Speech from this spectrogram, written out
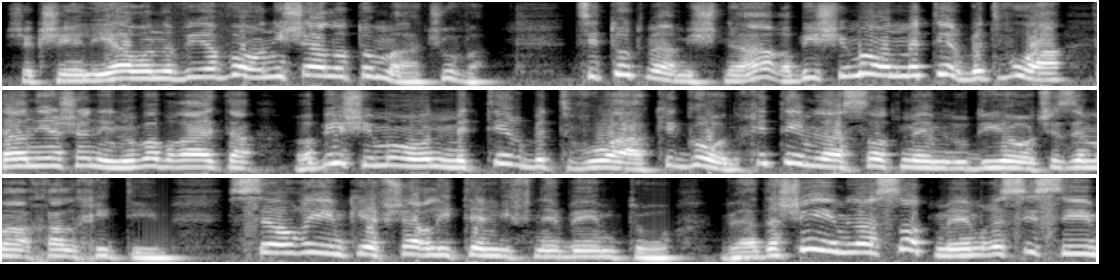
שכשאליהו הנביא יבוא, נשאל אותו מה התשובה. ציטוט מהמשנה, רבי שמעון מתיר בתבואה, תניא שנינו בברייתא. רבי שמעון מתיר בתבואה, כגון חיטים לעשות מהם לודיות, שזה מאכל חיטים, שעורים כי אפשר ליתן לפני בהמתו, ועדשים לעשות מהם רסיסים,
